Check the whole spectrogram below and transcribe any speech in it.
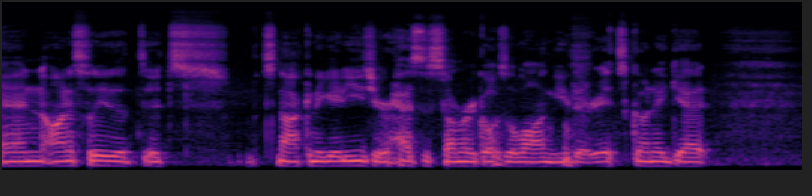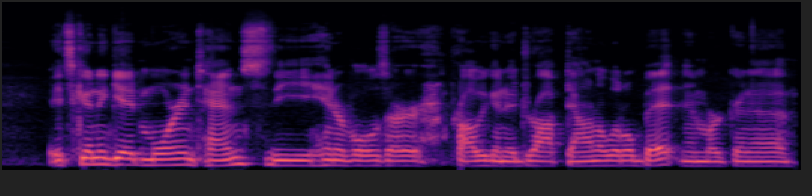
and honestly, it's it's not going to get easier as the summer goes along either. It's going to get it's going to get more intense. The intervals are probably going to drop down a little bit, and we're going to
